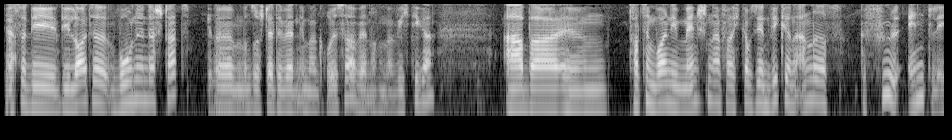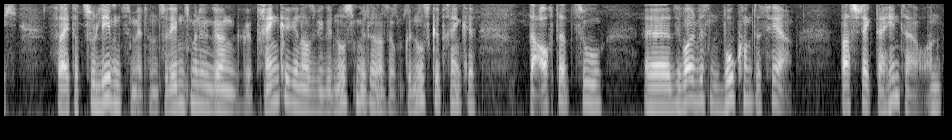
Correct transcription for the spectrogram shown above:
Weißt du, die, die Leute wohnen in der Stadt. Genau. Ähm, unsere Städte werden immer größer, werden auch immer wichtiger. Aber ähm, trotzdem wollen die Menschen einfach, ich glaube, sie entwickeln ein anderes Gefühl, endlich, vielleicht auch zu Lebensmitteln. Zu Lebensmitteln gehören Getränke, genauso wie Genussmittel, also Genussgetränke, da auch dazu. Äh, sie wollen wissen, wo kommt es her? Was steckt dahinter? Und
